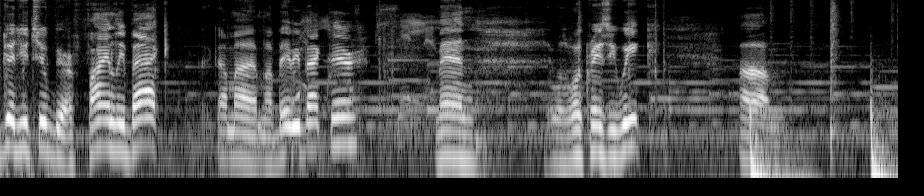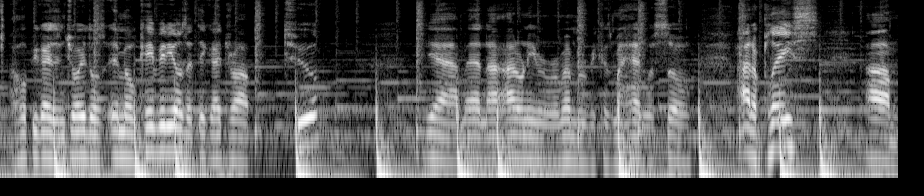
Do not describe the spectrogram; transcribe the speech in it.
good, YouTube? We are finally back. I got my, my baby back there. Man, it was one crazy week. Um, I hope you guys enjoyed those MLK videos. I think I dropped two. Yeah, man, I, I don't even remember because my head was so out of place. Um,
